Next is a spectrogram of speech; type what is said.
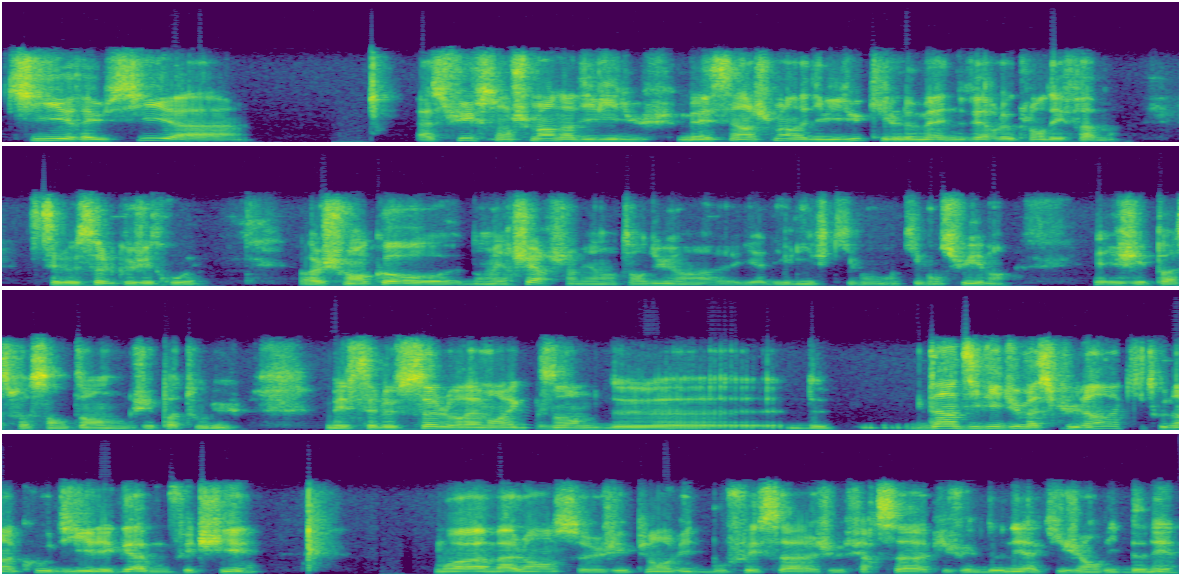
qui réussit à, à suivre son chemin d'individu. Mais c'est un chemin d'individu qui le mène vers le clan des femmes. C'est le seul que j'ai trouvé. je suis encore dans mes recherches, hein, bien entendu. Hein. Il y a des livres qui vont, qui vont suivre. Et j'ai pas 60 ans, donc j'ai pas tout lu. Mais c'est le seul vraiment exemple d'individu de, masculin qui tout d'un coup dit les gars, vous me faites chier. Moi, ma lance, j'ai plus envie de bouffer ça, je vais faire ça, et puis je vais le donner à qui j'ai envie de donner.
